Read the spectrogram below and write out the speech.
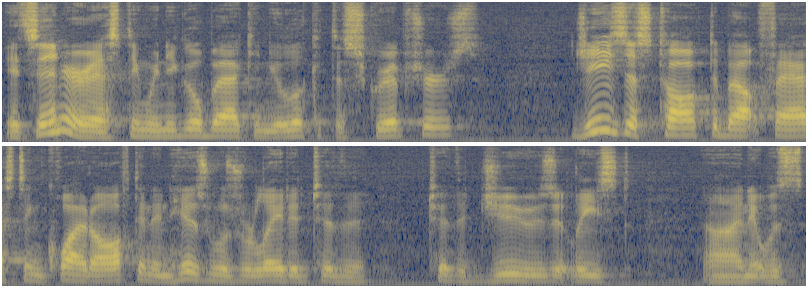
It's interesting when you go back and you look at the scriptures. Jesus talked about fasting quite often, and his was related to the, to the Jews, at least uh, and it was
